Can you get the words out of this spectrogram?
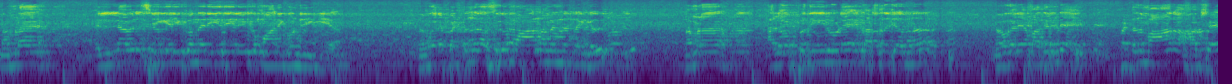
നമ്മളെ എല്ലാവരും സ്വീകരിക്കുന്ന രീതിയിലേക്ക് മാറിക്കൊണ്ടിരിക്കുകയാണ്. നമുക്കറിയാം പെട്ടെന്ന് അസുഖം മാറണമെന്നുണ്ടെങ്കിൽ നമ്മൾ അലോപ്പതിയിലൂടെ കടന്നു ചെന്ന് നമുക്കറിയാം അതിന്റെ പെട്ടെന്ന് മാറാം. പക്ഷേ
